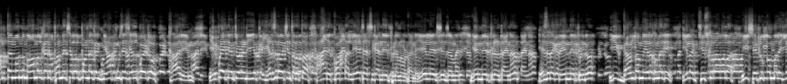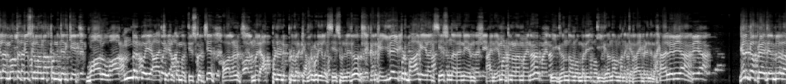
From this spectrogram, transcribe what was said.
అంతకుముందు మామూలుగానే పన్ను చెల్లెల పండుగ జ్ఞాపకం చేసి వెళ్ళిపోయాడు కానీ ఎప్పుడైతే చూడండి ఈ యొక్క ఎజర వచ్చిన తర్వాత ఆయన కొత్త లేటెస్ట్గా నేర్పిన అనమాట ఏం లేటెస్ట్ ఏం నేర్పినట్టు ఆయన? ఎజర గారు ఏం నేర్పిండు? ఈ గ్రంథం ఇలాగున్నది ఇలా తీసుకురావాలా? ఈ చెట్లు కొమ్మలు ఇలా మొత్తం తీసుకురావాలన్నప్పటి నుంచి జరిగి వాళ్ళు అందరు పోయి ఆ చెట్లు కొమ్మలు తీసుకొచ్చి వాళ్ళని మరి అప్పటి నుండి ఇప్పటి వరకు ఎవరు కూడా ఇలా చేసి ఉండలేదు. కనుక ఇదే ఇప్పుడు బాగా ఇలా చేసి ఉన్నారని ఆయన ఏమంటున్నాడు ఆయన ఈ గ్రంథంలో మరి ఈ గ్రంథం మనకి రాయబడింది. కనుక ప్రయత్నం పిల్లల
